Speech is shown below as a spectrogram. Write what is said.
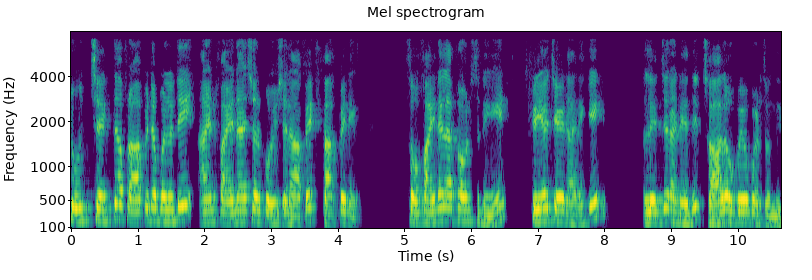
to check the profitability and financial position of a company. So final అకౌంట్స్ని క్రియేట్ చేయడానికి లెడ్జర్ అనేది చాలా ఉపయోగపడుతుంది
